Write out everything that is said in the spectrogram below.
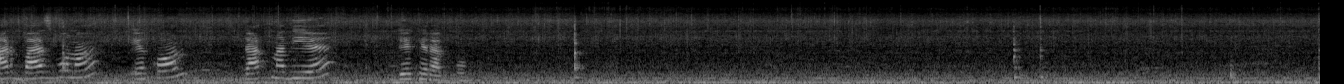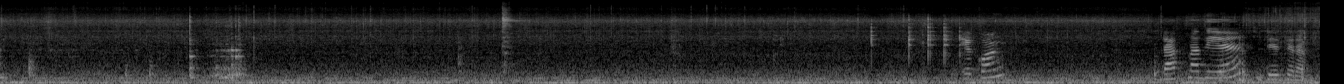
আর বাজবো না। এখন ডাকনা দিয়ে ডেকে রাখব। এখন ডাকনা দিয়ে ডেকে রাখব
